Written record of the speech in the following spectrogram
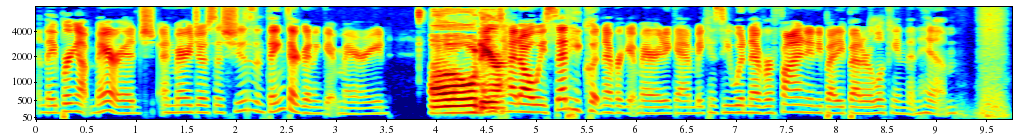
And they bring up marriage and Mary Jo says she doesn't think they're going to get married. Oh dear. And Ted always said he could never get married again because he would never find anybody better looking than him.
